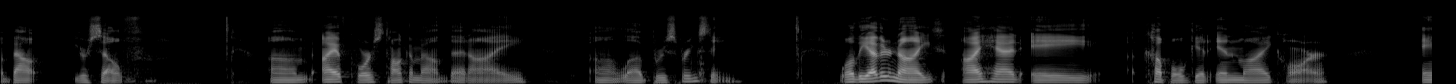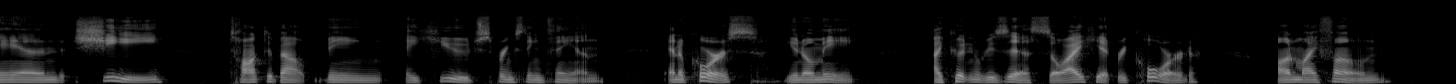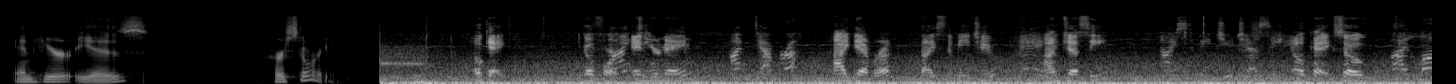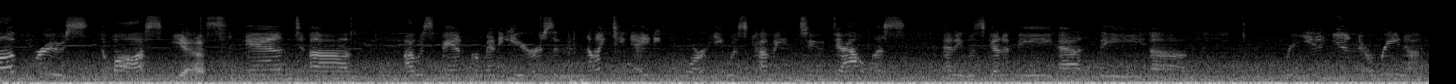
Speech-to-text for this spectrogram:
about yourself. Um, I, of course, talk about that I uh, love Bruce Springsteen. Well, the other night, I had a couple get in my car and she talked about being a huge Springsteen fan. And of course, you know me, I couldn't resist. So I hit record on my phone, and here is her story. Okay, go for it. And your name? I'm Deborah. Hi, Deborah. Nice to meet you. Hey, I'm Jesse. nice to meet you, Jesse. Okay, so I love Bruce, the boss, yes. and uh, I was a fan for many years. And in 1984, he was coming to Dallas, and he was going to be at the uh, Reunion Arena.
